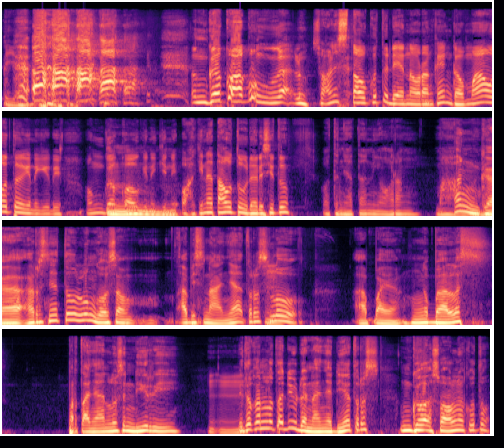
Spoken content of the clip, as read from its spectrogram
Iya. enggak kok aku enggak loh. Soalnya setahu tuh DNA orang kaya nggak mau tuh gini-gini. Oh enggak kok gini-gini. Oh akhirnya tahu tuh dari situ. Oh ternyata nih orang mau. Enggak, harusnya tuh lu nggak usah abis nanya terus lu apa ya ngebales pertanyaan lu sendiri. Mm-mm. Itu kan lu tadi udah nanya dia terus enggak soalnya aku tuh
